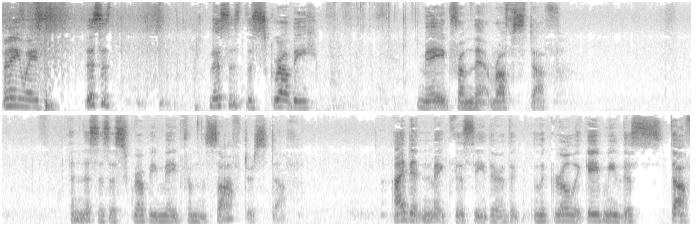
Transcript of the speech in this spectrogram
anyways, this is this is the scrubby made from that rough stuff. And this is a scrubby made from the softer stuff. I didn't make this either. The, the girl that gave me this stuff,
